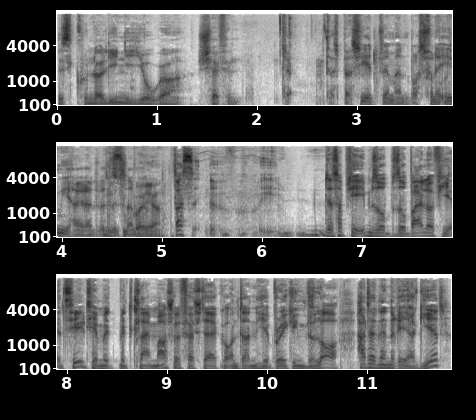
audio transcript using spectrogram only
ist Kundalini-Yoga-Chefin. Tja, das passiert, wenn man einen Boss von der Emi heiratet. Was Super, ja. Was, äh, das habt ihr eben so, so beiläufig erzählt hier mit, mit kleinem Marshall-Verstärker und dann hier Breaking the Law. Hat er denn reagiert?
